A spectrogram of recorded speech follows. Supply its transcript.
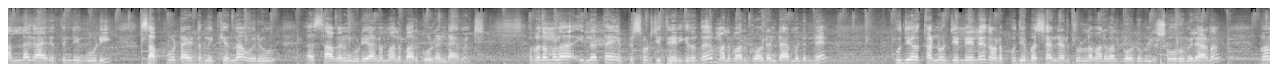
നല്ല കാര്യത്തിന്റെയും കൂടി സപ്പോർട്ടായിട്ട് നിൽക്കുന്ന ഒരു സ്ഥാപനം കൂടിയാണ് മലബാർ ഗോൾഡൻ ഡയമണ്ട്. അപ്പോൾ നമ്മൾ ഇന്നത്തെ എപ്പിസോഡ് ചിത്രീകരിക്കുന്നത് മലബാർ ഗോൾഡൻ ഡയമണ്ടിന്റെ പുതിയ കണ്ണൂർ ജില്ലയിലെ നമ്മുടെ പുതിയ ബസ് സ്റ്റാൻഡിന്റെ അടുത്തുള്ള മലബാർ ഗോൾഡ് ഷോറൂമിലാണ്. അപ്പോൾ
